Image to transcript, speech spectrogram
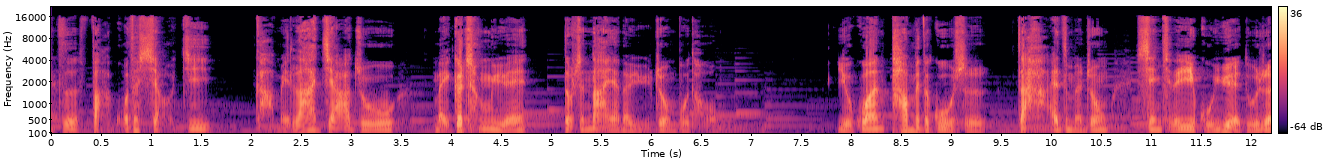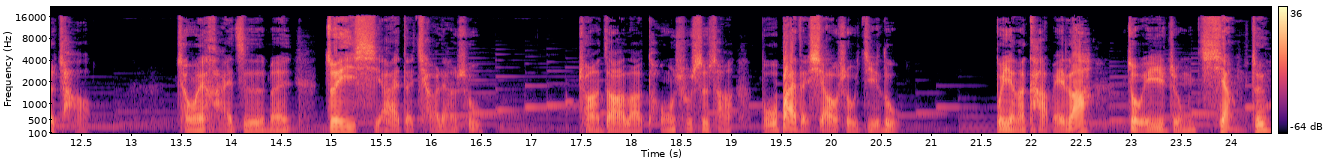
自法国的小鸡卡梅拉家族，每个成员都是那样的与众不同。有关他们的故事，在孩子们中掀起了一股阅读热潮，成为孩子们最喜爱的桥梁书，创造了童书市场不败的销售记录。不一样的卡梅拉作为一种象征，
